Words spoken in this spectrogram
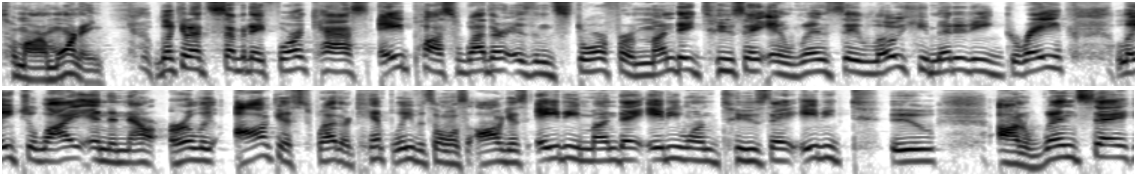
tomorrow tomorrow morning. Looking at seven-day forecast, A-plus weather is in store for Monday, Tuesday, and Wednesday. Low humidity, gray late July and then now early August weather. Can't believe it's almost August. 80 Monday, 81 Tuesday, 82 on Wednesday.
